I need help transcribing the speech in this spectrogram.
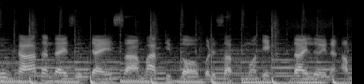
ลูกค้าท่านใดสนใจสามารถติดต่อบริษัทมอเทคได้เลยนะครับ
